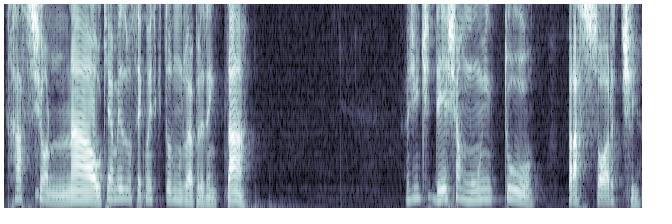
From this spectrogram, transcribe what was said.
racional, que é a mesma sequência que todo mundo vai apresentar, a gente deixa muito para sorte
